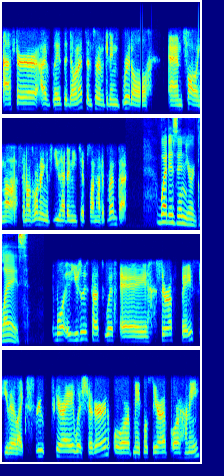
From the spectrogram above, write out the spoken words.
after I've glazed the donuts and sort of getting brittle and falling off. And I was wondering if you had any tips on how to prevent that. What is in your glaze? Well, it usually starts with a syrup base, either like fruit puree with sugar or maple syrup or honey.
